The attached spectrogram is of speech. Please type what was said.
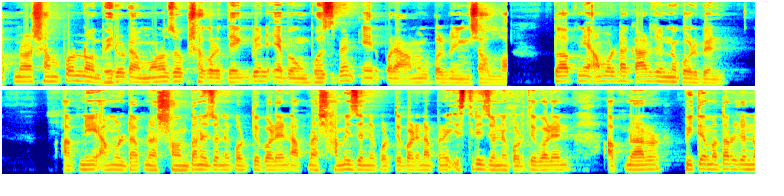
আপনারা সম্পূর্ণ ভিডিওটা মনোযোগ সাগরে দেখবেন এবং বুঝবেন, এরপরে আমল করবেন ইনশাল্লাহ তো আপনি আমলটা কার জন্য করবেন? আপনি আমলটা আপনার সন্তানের জন্য করতে পারেন, আপনার স্বামীর জন্য করতে পারেন, আপনার স্ত্রীর জন্য করতে পারেন, আপনার পিতামাতার জন্য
